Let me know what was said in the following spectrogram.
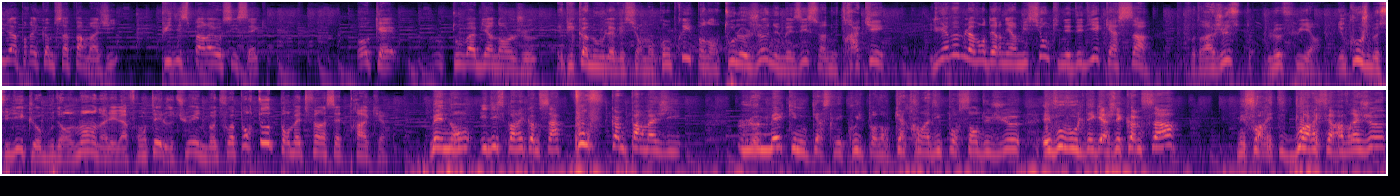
il apparaît comme ça par magie, puis disparaît aussi sec. Ok, tout va bien dans le jeu. Et puis comme vous l'avez sûrement compris, pendant tout le jeu, Nemesis va nous traquer. Il y a même l'avant-dernière mission qui n'est dédiée qu'à ça. Faudra juste le fuir. Du coup, je me suis dit qu'au bout d'un moment, on allait l'affronter, le tuer une bonne fois pour toutes pour mettre fin à cette traque. Mais non, il disparaît comme ça, pouf, comme par magie Le mec qui nous casse les couilles pendant 90% du jeu, et vous, vous le dégagez comme ça? Mais faut arrêter de boire et faire un vrai jeu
